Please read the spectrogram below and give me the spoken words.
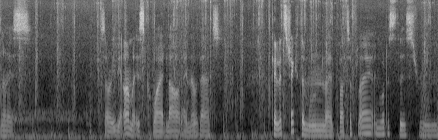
Nice. Sorry, the armor is quite loud, I know that. Okay, let's check the Moonlight Butterfly. And what is this room?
